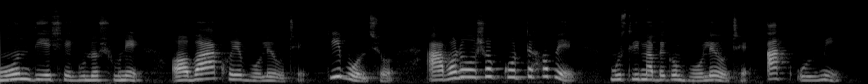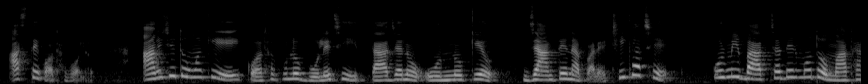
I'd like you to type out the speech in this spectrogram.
মন দিয়ে সেগুলো শুনে অবাক হয়ে বলে ওঠে, কি বলছো? আবারও ওসব করতে হবে? মুসলিমা বেগম বলে ওঠে, আহ উর্মি, আস্তে কথা বলো। আমি যে তোমাকে এই কথাগুলো বলেছি তা যেন অন্য কেউ জানতে না পারে, ঠিক আছে? উর্মি বাচ্চাদের মতো মাথা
